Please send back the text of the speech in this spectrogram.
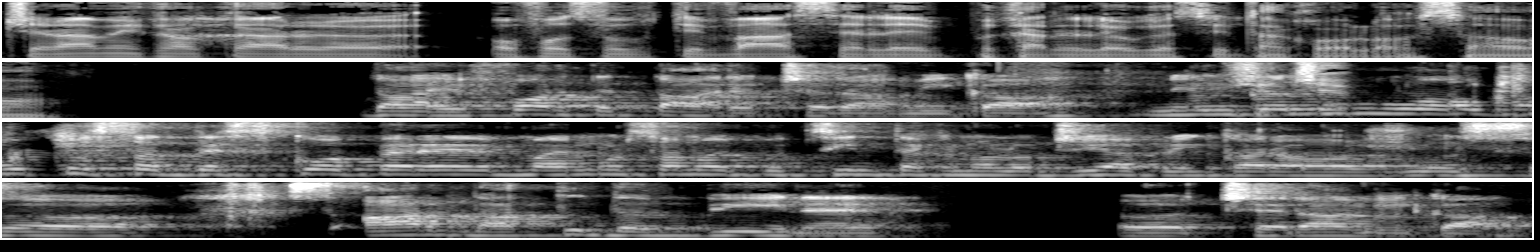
ceramica care au fost făcute vasele pe care le-au găsit acolo sau... Da, e foarte tare ceramica. Încă ce... nu au putut să descopere mai mult sau mai puțin tehnologia prin care au ajuns să, să ardă atât de bine uh, ceramica.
